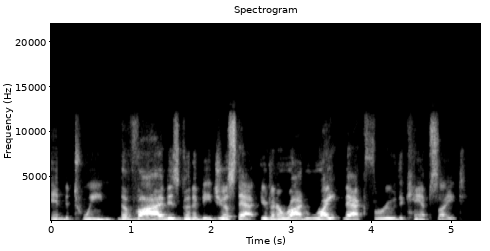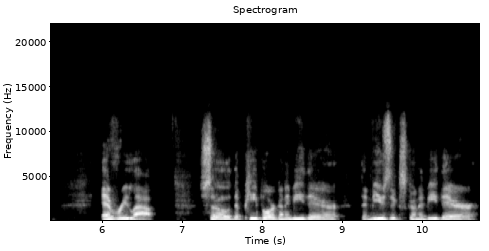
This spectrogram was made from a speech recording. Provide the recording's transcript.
in between. The vibe is going to be just that. You're going to ride right back through the campsite every lap. So the people are going to be there, the music's going to be there,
